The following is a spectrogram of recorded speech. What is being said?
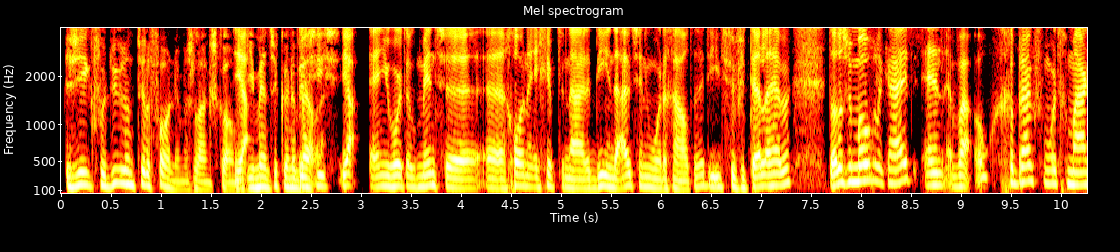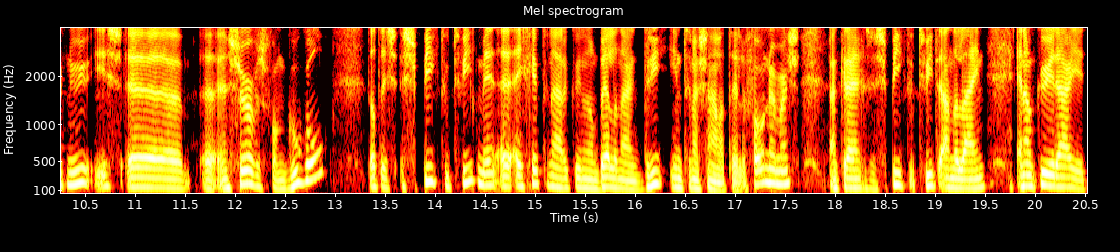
zie ik voortdurend telefoonnummers langskomen... die mensen kunnen bellen. Precies, ja. En je hoort ook mensen, uh, gewone Egyptenaren... die in de uitzending worden gehaald, hè, die iets te vertellen hebben. Dat is een mogelijkheid. En waar ook gebruik van wordt gemaakt nu... is uh, uh, een service van Google. Dat is Speak to Tweet. Men, Egyptenaren kunnen dan bellen naar drie internationale telefoonnummers. Dan krijgen ze Speak to Tweet aan de lijn. En dan kun je daar je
